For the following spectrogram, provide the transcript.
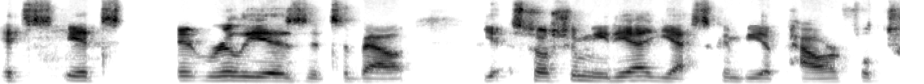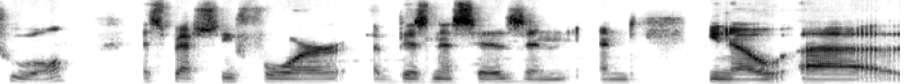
it's it's it really is. It's about yeah, social media. Yes, can be a powerful tool, especially for uh, businesses and and you know uh,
